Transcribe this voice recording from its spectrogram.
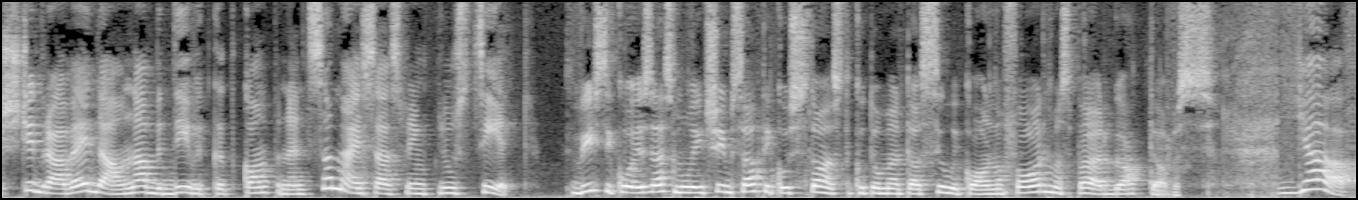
ir šķidrā veidā, un abi divi, kad komponenti samaisās, viņi kļūst cieti. Visi, ko es esmu līdz šim satikusi, stāsta, ka tomēr tās silikona formas pērk gatavas. Jā,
